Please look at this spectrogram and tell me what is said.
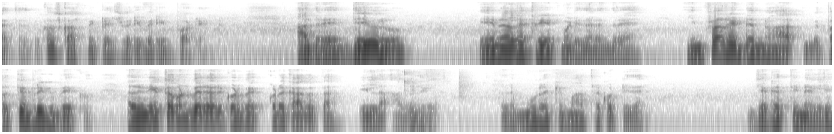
ಆಗ್ತದೆ. Because cosmic is very very important ಆದರೆ ದೇವರು ಏನೆಲ್ಲ ಕ್ರಿಯೇಟ್ ಮಾಡಿದ್ದಾರೆ ಅಂದರೆ ಇನ್ಫ್ರಾರೆಡ್ಡನ್ನು ಪ್ರತಿಯೊಬ್ಬರಿಗೂ ಬೇಕು. ಆದರೆ ನೀವು ತೊಗೊಂಡು ಬೇರೆಯವ್ರಿಗೆ ಕೊಡಬೇಕು ಕೊಡೋಕ್ಕಾಗುತ್ತಾ? ಇಲ್ಲ ಆಗೋದಿಲ್ಲ. ಆದರೆ ಮೂರಕ್ಕೆ ಮಾತ್ರ ಕೊಟ್ಟಿದ್ದಾರೆ. ಜಗತ್ತಿನಲ್ಲಿ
